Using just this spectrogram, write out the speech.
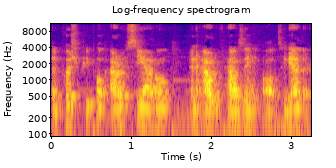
that pushed people out of Seattle and out of housing altogether.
